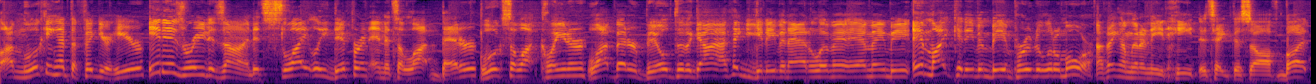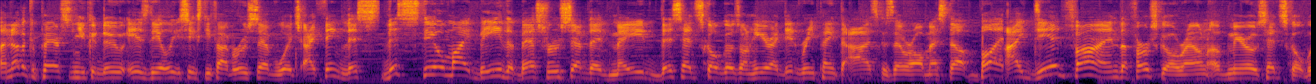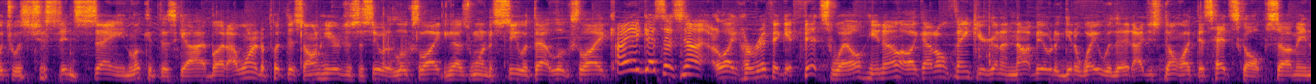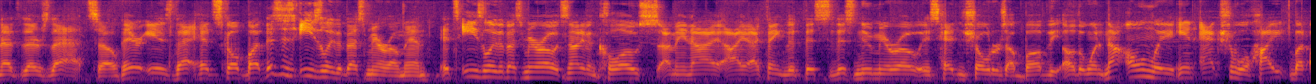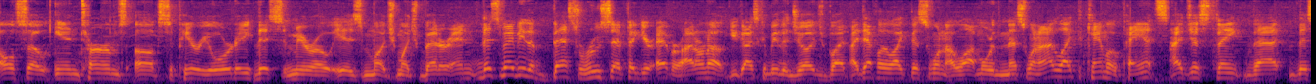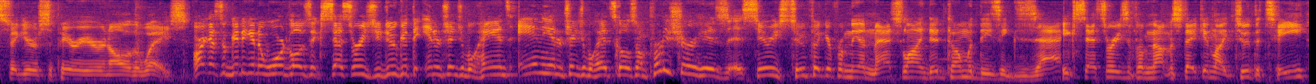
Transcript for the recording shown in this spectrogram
I'm looking at the figure here. It is redesigned. It's slightly different and it's a lot better. Looks a lot cleaner. A lot better build to the guy. I think you could even add a little maybe it might could even be improved a little more. I think I'm going to need heat to take this off, but another comparison you can do is the Elite 65 Rusev, which I think this this still might be the best Rusev they've made. This head sculpt goes on here. I did repaint the eyes because they were all messed up, but I did find the first go around of Miro's head sculpt, which was just insane. Look at this guy, but I wanted to put this on here just to see what it looks like. You guys wanted to see what that looks like. I guess that's not like horrific. It fits well, you know? Like I don't think you're going to not be able to get away with it. I just don't like this head sculpt. So, I mean, that there's that. So, there is that head sculpt. But this is easily the best Miro, man. It's easily the best Miro. It's not even close. I mean, I, I, I think that this, this new Miro is head and shoulders above the other one. Not only in actual height, but also in terms of superiority. This Miro is much, much better. And this may be the best Rusev figure ever. I don't know. You guys can be the judge, but I definitely like this one a lot more than this one. And I like the camo pants. I just think that this figure is superior in all of the ways. Alright guys, so getting into Wardlow's accessories, you do get the interchangeable hands and the interchangeable head sculpts. I'm pretty sure his Series 2 figure from the Unmatched line did come with these exact accessories, if I'm not mistaken, like to the T,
